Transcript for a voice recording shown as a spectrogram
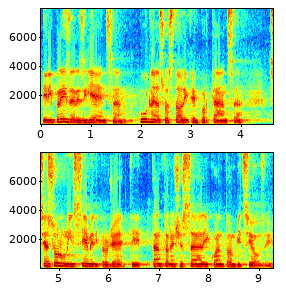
di ripresa e resilienza, pur nella sua storica importanza, sia solo un insieme di progetti tanto necessari quanto ambiziosi,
